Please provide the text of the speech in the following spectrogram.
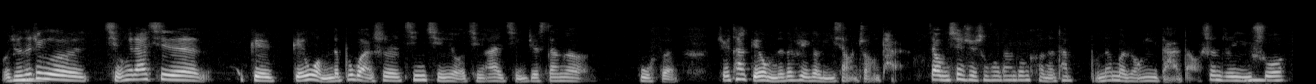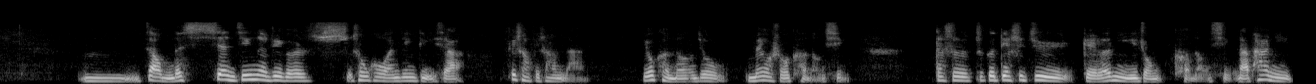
我觉得这个《请回答》系列给给我们的，不管是亲情、友情、爱情这三个部分，其实他给我们的都是一个理想状态。在我们现实生活当中，可能他不那么容易达到，甚至于说，嗯，在我们的现今的这个生活环境底下，非常非常难，有可能就没有什么可能性。但是这个电视剧给了你一种可能性，哪怕你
